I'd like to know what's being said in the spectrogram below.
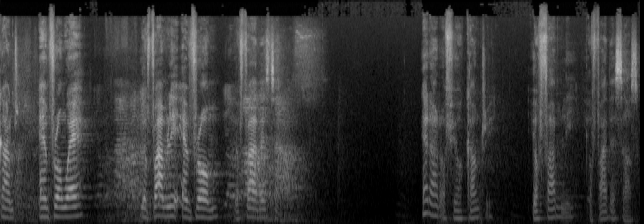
country. And from where? Your family and from your father's house. Get out of your country, your family, your father's house.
